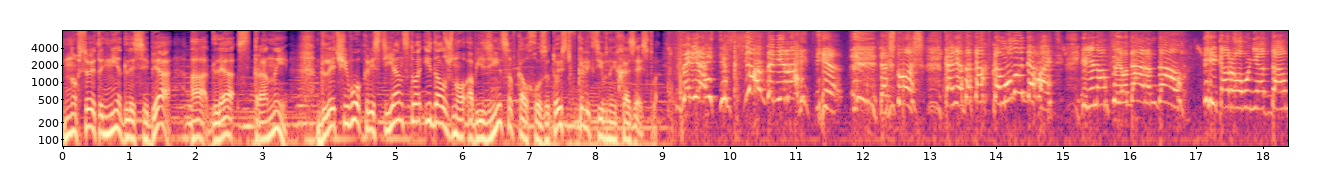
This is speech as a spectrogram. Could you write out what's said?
но все это не для себя, а для страны. Для чего крестьянство и должно объединиться в колхозы, то есть в коллективные хозяйства. Забирайте, все забирайте! Так что ж, коня за так в коммуну отдавать? Или нам кто его даром дал? И корову не отдам,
